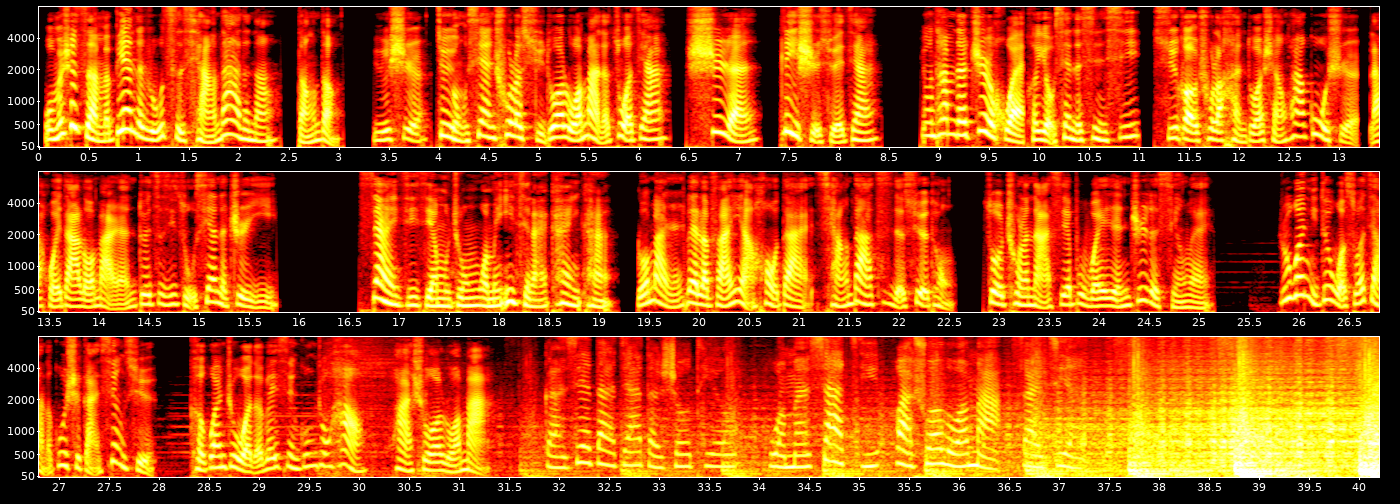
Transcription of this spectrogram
我们是怎么变得如此强大的呢？等等，于是就涌现出了许多罗马的作家、诗人、历史学家，用他们的智慧和有限的信息，虚构出了很多神话故事来回答罗马人对自己祖先的质疑。下一集节目中，我们一起来看一看罗马人为了繁衍后代、强大自己的血统，做出了哪些不为人知的行为。如果你对我所讲的故事感兴趣，可关注我的微信公众号“话说罗马”。感谢大家的收听，我们下集《话说罗马》再见。Oh!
